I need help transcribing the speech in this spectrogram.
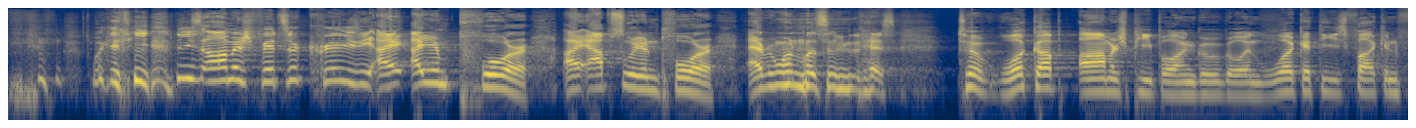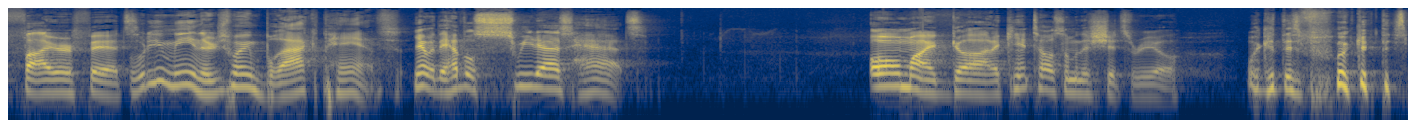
Look at the, these Amish fits are crazy. I, I implore, I absolutely implore everyone listening to this to look up Amish people on Google and look at these fucking fire fits. What do you mean? They're just wearing black pants. Yeah, but they have those sweet ass hats. Oh my god, I can't tell some of this shit's real. Look at this. Look at this.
